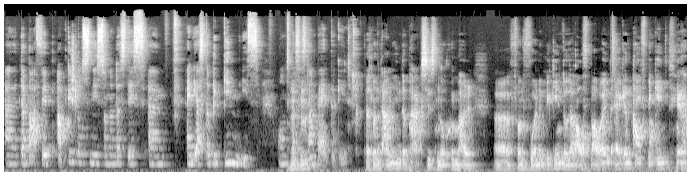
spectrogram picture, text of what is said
äh, der BAföB abgeschlossen ist, sondern dass das ähm, ein erster Beginn ist und dass mhm. es dann weitergeht. Dass man dann in der Praxis noch einmal äh, von vorne beginnt oder aufbauend eigentlich aufbauend. beginnt, ja,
